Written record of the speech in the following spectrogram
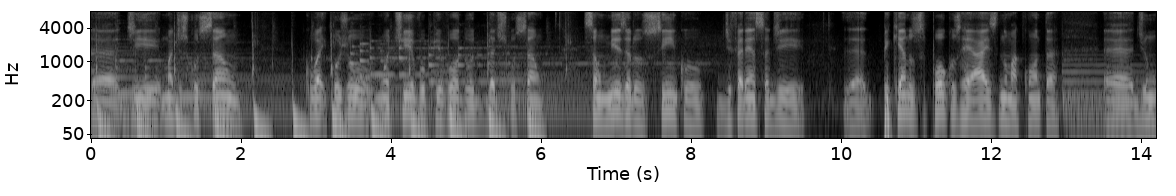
é, de uma discussão cujo motivo, o pivô do, da discussão são míseros cinco, diferença de é, pequenos, poucos reais numa conta é, de um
